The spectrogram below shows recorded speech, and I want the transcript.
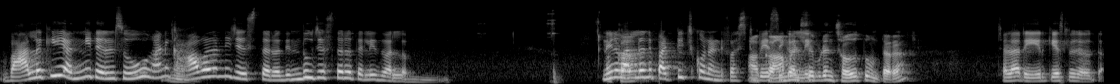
వాళ్ళకి అన్నీ తెలుసు కానీ కావాలని చేస్తారు. అది ఎందుకు చేస్తారో తెలియదు వాళ్ళు. నేను వాళ్ళని పట్టించుకోనండి ఫస్ట్ కామెంట్స్ ఎప్పుడైనా చదువుతూ ఉంటారా చాలా రేర్ కేసులో చదువుతా.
